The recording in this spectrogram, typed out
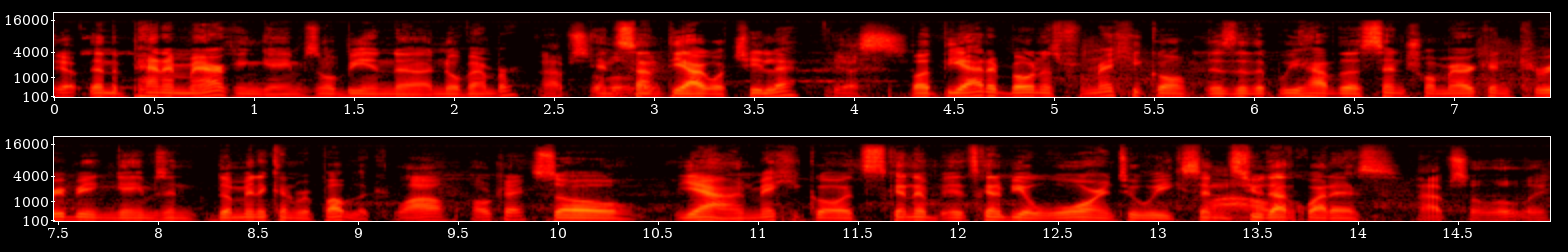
Yep. Then the Pan American Games will be in uh, November Absolutely. in Santiago, Chile. Yes. But the added bonus for Mexico is that we have the Central American Caribbean Games in Dominican Republic. Wow. Okay. So yeah, in Mexico, it's gonna it's gonna be a war in two weeks in Wow. Ciudad Juarez. Absolutely.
